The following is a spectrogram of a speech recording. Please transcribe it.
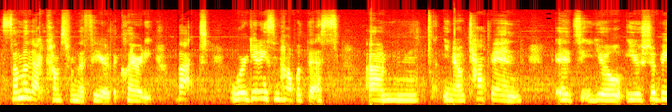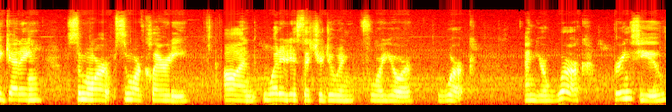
some of that comes from the fear, the clarity. But we're getting some help with this. Um, you know, tap in. It's you. You should be getting some more some more clarity on what it is that you're doing for your work, and your work brings you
